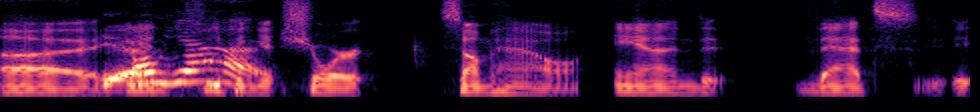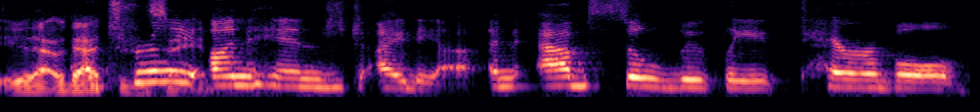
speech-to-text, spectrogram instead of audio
uh, Yeah. and Oh, yeah. keeping it short somehow, and that's that, that's a truly insane. unhinged idea, an absolutely terrible,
